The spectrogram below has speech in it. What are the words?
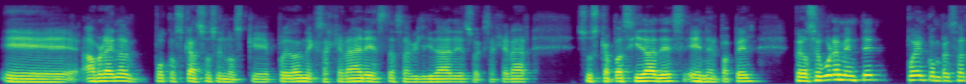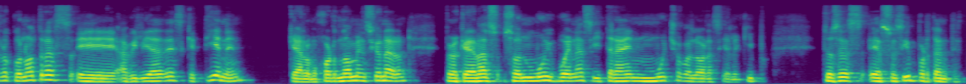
Eh, habrá pocos casos en los que puedan exagerar estas habilidades o exagerar sus capacidades en el papel, pero seguramente pueden compensarlo con otras eh, habilidades que tienen, que a lo mejor no mencionaron, pero que además son muy buenas y traen mucho valor hacia el equipo. Entonces, eso es importante.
